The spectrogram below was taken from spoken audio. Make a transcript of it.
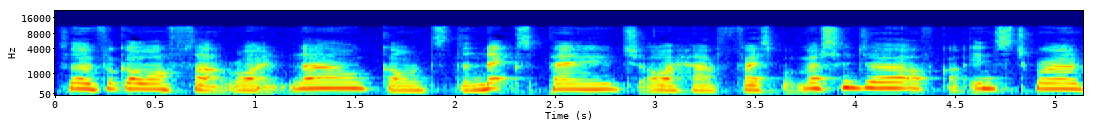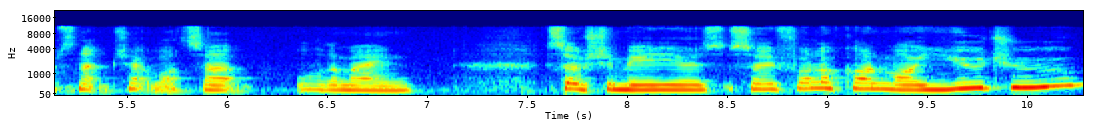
So if I go off that right now, go on to the next page, I have Facebook Messenger, I've got Instagram, Snapchat, WhatsApp, all the main social medias. So if I look on my YouTube,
